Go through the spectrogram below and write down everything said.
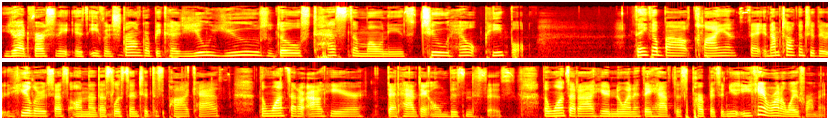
Your adversity is even stronger because you use those testimonies to help people. Think about clients that, and I'm talking to the healers that's on the, that's listening to this podcast, the ones that are out here that have their own businesses. The ones that are out here knowing that they have this purpose and you, you can't run away from it.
